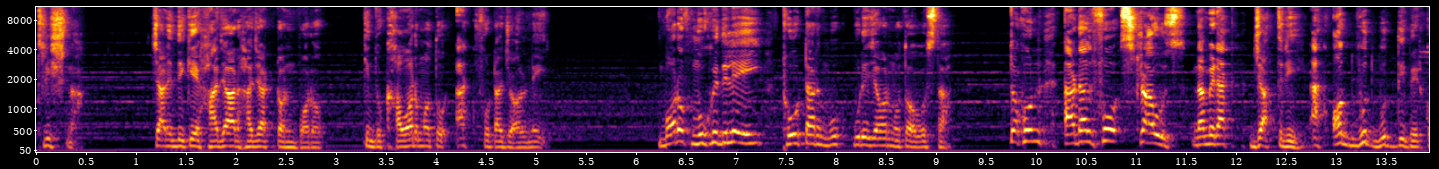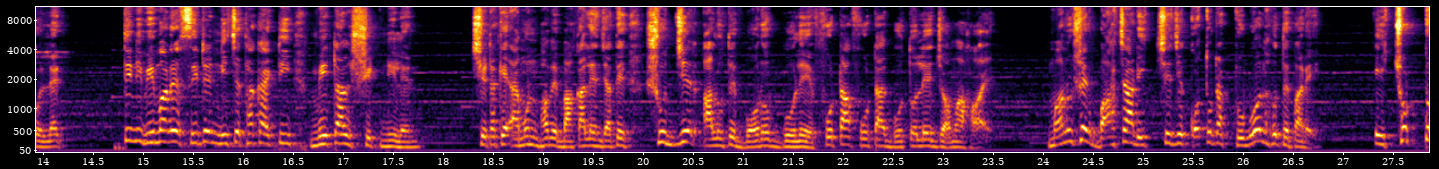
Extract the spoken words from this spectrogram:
তৃষ্ণা। চারিদিকে হাজার হাজার টন বরফ, কিন্তু খাওয়ার মতো এক ফোঁটা জল নেই। বরফ মুখে দিলেই ঠোঁট আর মুখ পুড়ে যাওয়ার মতো অবস্থা। তখন অ্যাডালফো স্ট্রাউস নামের এক যাত্রী, এক অদ্ভুত বুদ্ধি বের করলেন। তিনি বিমানের সিটের নিচে থাকা একটি মেটাল শিট নিলেন। সেটাকে এমনভাবে বাঁকালেন যাতে সূর্যের আলোতে বরফ গলে ফোটা ফোটা বোতলে জমা হয়। মানুষের বাঁচার ইচ্ছে যে কতটা প্রবল হতে পারে, এই ছোট্ট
